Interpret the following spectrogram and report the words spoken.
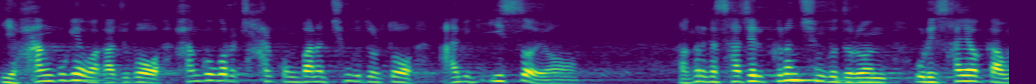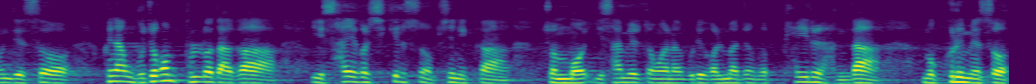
이 한국에 와가지고 한국어를 잘 공부하는 친구들도 아직 있어요. 아, 그러니까 사실 그런 친구들은 우리 사역 가운데서 그냥 무조건 불러다가 이 사역을 시킬 수는 없으니까 좀 뭐 2, 3일 동안은 우리가 얼마 정도 페이를 한다. 뭐 그러면서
